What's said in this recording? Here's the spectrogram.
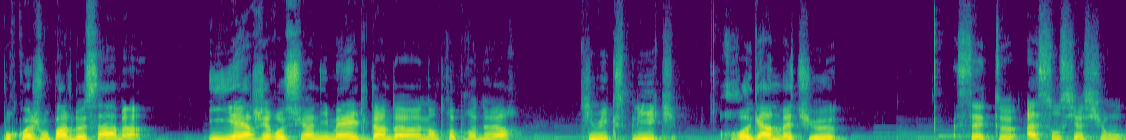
Pourquoi je vous parle de ça? Bah, Hier, j'ai reçu un email d'un entrepreneur qui m'explique Regarde Mathieu, cette association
